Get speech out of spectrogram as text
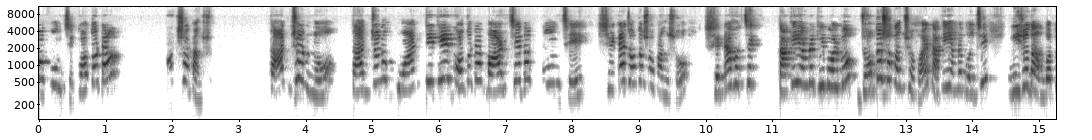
বা কমছে? কতটা? এক শতাংশ। তার জন্য তার জন্য কোয়ান্টিটি কতটা বাড়ছে বা কমছে সেটা যত শতাংশ, সেটা হচ্ছে তাকেই আমরা কি বলব? যত শতাংশ হয় তাকেই আমরা বলছি নিজ দামগত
